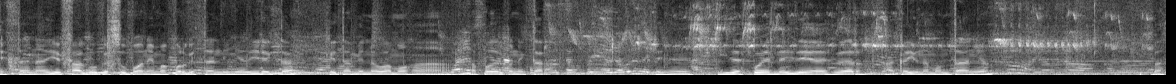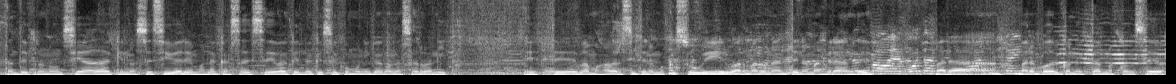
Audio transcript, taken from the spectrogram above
está Nadie Faco, que suponemos porque está en línea directa, que también lo vamos a, poder conectar. Eh, y después la idea es ver, acá hay una montaña bastante pronunciada, que no sé si veremos la casa de Seba, que es la que se comunica con la serranita. Este, vamos a ver si tenemos que subir o armar una antena más grande para, poder conectarnos con Seba.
